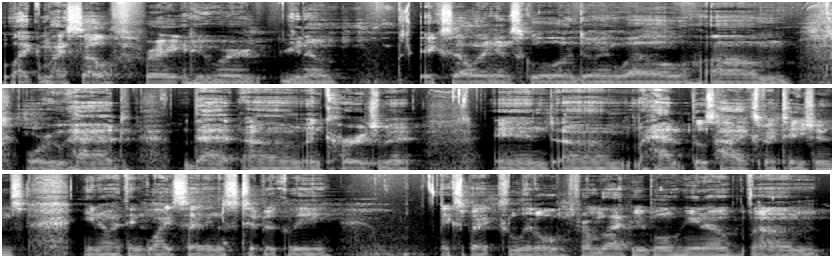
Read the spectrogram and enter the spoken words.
like myself, right, who were, you know, excelling in school and doing well, um, or who had that um, encouragement and um, had those high expectations. You know, I think white settings typically expect little from black people, you know. Um,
